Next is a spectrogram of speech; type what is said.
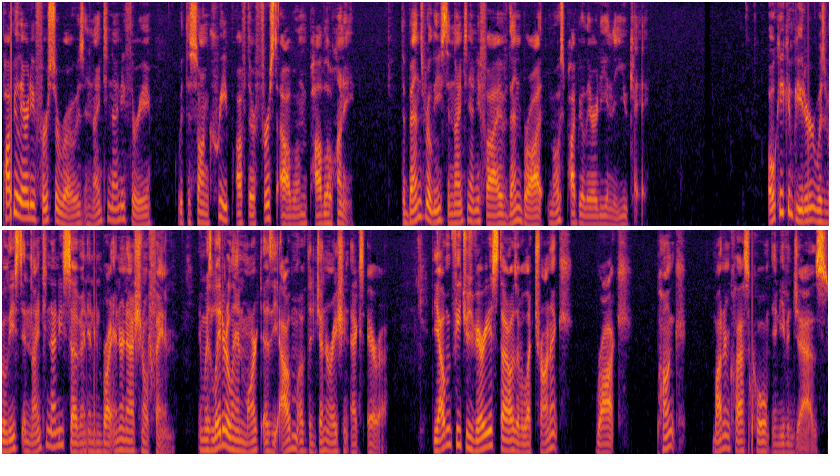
Popularity first arose in 1993 with the song Creep off their first album, Pablo Honey. The Bends released in 1995 then brought most popularity in the UK. OK Computer was released in 1997 and brought international fame, and was later landmarked as the album of the Generation X era. The album features various styles of electronic, rock, punk, modern classical, and even jazz.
